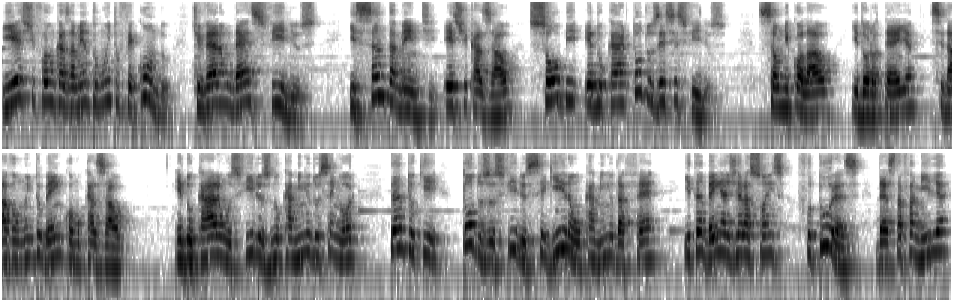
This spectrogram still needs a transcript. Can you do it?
E este foi um casamento muito fecundo. Tiveram dez filhos e santamente este casal soube educar todos esses filhos. São Nicolau e Doroteia se davam muito bem como casal. Educaram os filhos no caminho do Senhor, tanto que todos os filhos seguiram o caminho da fé e também as gerações futuras desta família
